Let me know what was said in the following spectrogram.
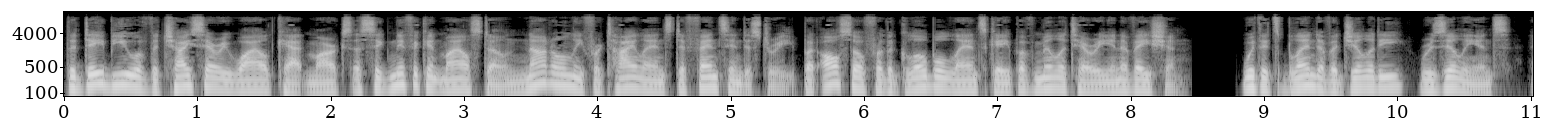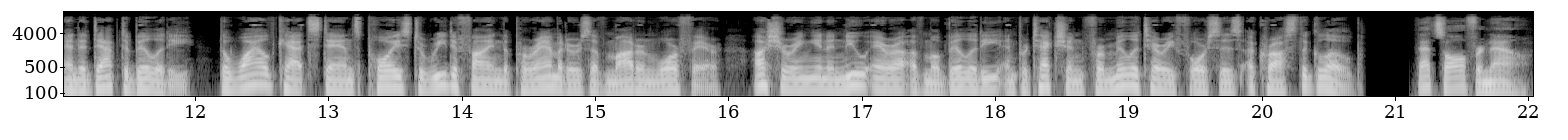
the debut of the Chaiseri Wildcat marks a significant milestone not only for Thailand's defense industry but also for the global landscape of military innovation. With its blend of agility, resilience, and adaptability, the Wildcat stands poised to redefine the parameters of modern warfare, ushering in a new era of mobility and protection for military forces across the globe. That's all for now.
